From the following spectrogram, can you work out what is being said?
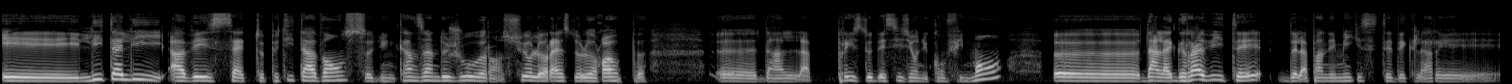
Et l'Italie avait cette petite avance d'une quinzaine de jours sur le reste de l'Europe euh, dans la prise de décision du confinement, euh, dans la gravité de la pandémie qui s'était déclarée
